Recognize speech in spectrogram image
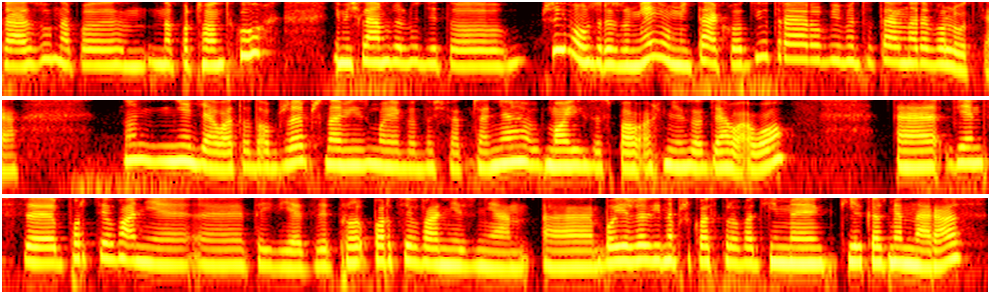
razu na, na początku. I myślałam, że ludzie to przyjmą, zrozumieją i tak, od jutra robimy totalna rewolucja. No nie działa to dobrze, przynajmniej z mojego doświadczenia. W moich zespołach nie zadziałało. E, więc e, porcjowanie e, tej wiedzy, porcjowanie zmian, bo jeżeli na przykład wprowadzimy kilka zmian na raz,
